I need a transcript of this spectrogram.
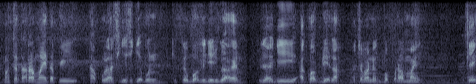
Macam tak ramai tapi Tak pula sikit-sikit pun Kita buat kerja juga kan. Sekejap lagi aku update lah Macam mana berapa ramai. Okay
